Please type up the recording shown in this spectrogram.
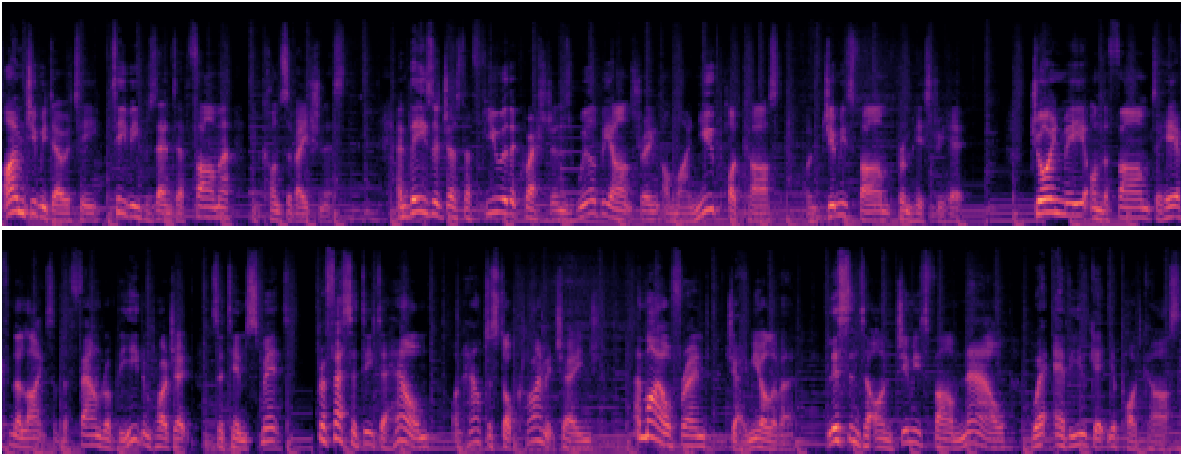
I'm Jimmy Doherty, TV presenter, farmer, and conservationist. And these are just a few of the questions we'll be answering on my new podcast on Jimmy's Farm from History Hit. Join me on the farm to hear from the likes of the founder of the Eden Project, Sir Tim Smit, Professor Dieter Helm on how to stop climate change, and my old friend Jamie Oliver. Listen to On Jimmy's Farm now, wherever you get your podcasts.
